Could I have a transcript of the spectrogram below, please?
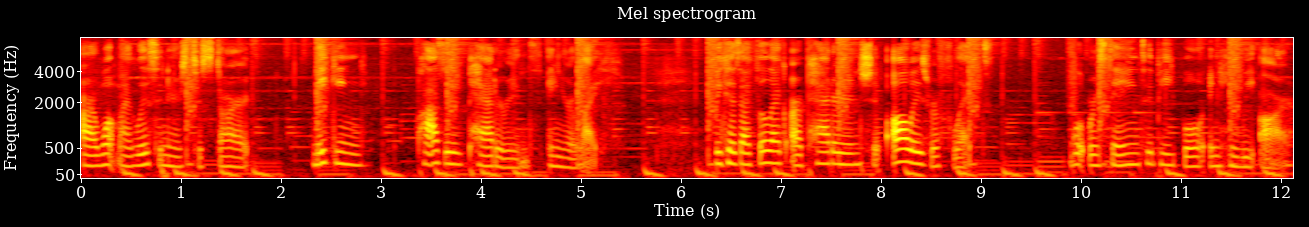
or I want my listeners to start making positive patterns in your life because I feel like our pattern should always reflect what we're saying to people and who we are.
